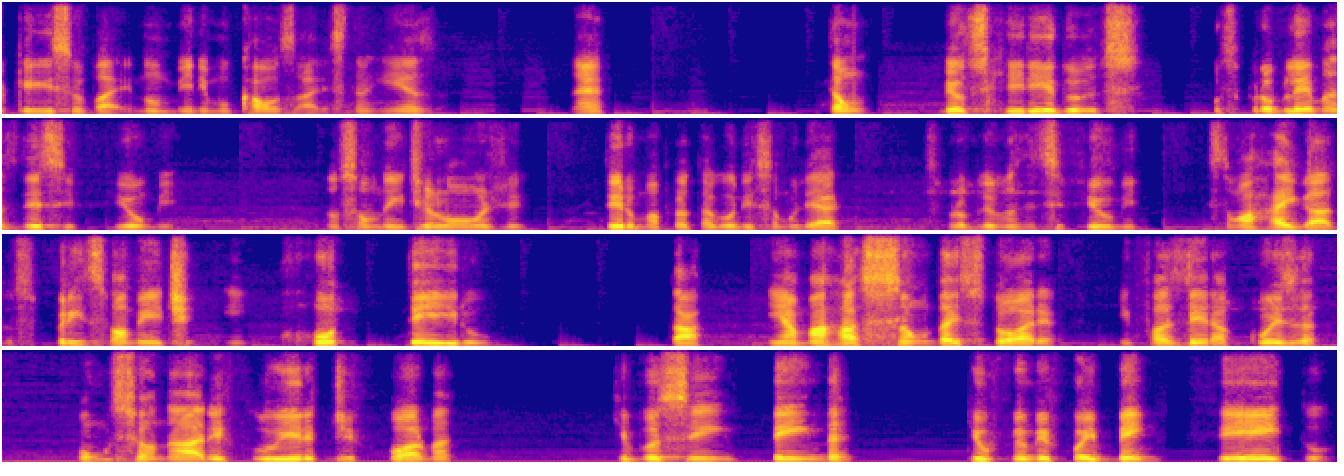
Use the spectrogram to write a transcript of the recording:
Porque isso vai, no mínimo, causar estranheza, né? Então, meus queridos, os problemas desse filme não são nem de longe ter uma protagonista mulher. Os problemas desse filme estão arraigados principalmente em roteiro, tá? Em amarração da história, em fazer a coisa funcionar e fluir de forma que você entenda que o filme foi bem feito.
